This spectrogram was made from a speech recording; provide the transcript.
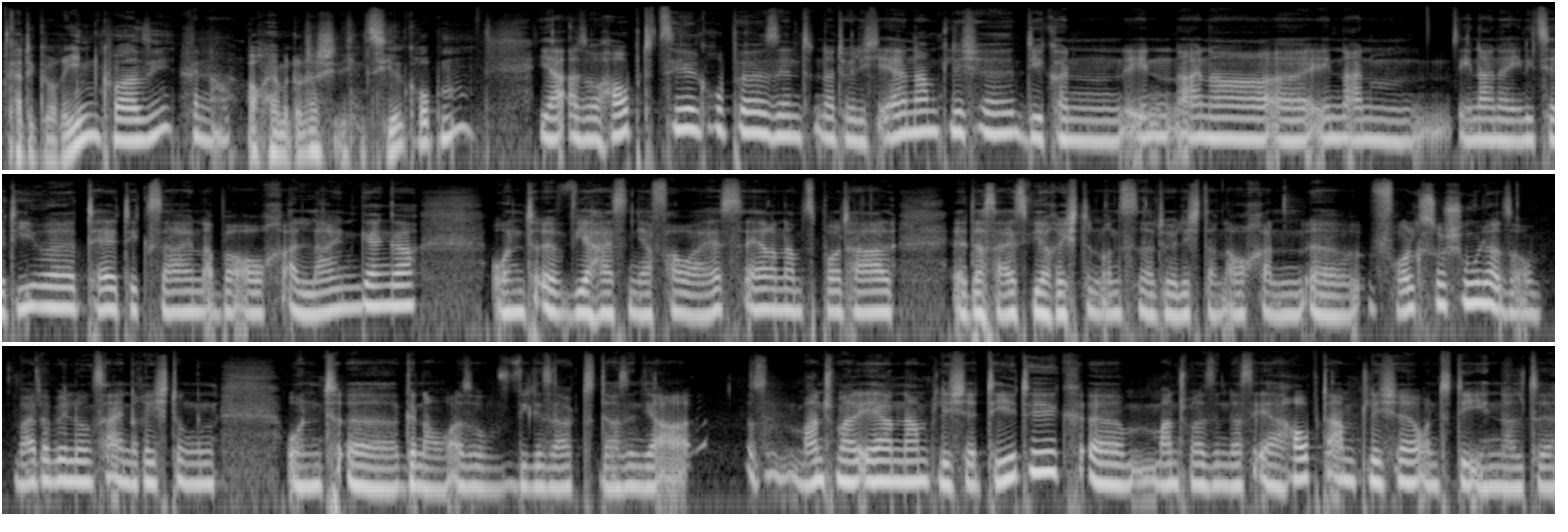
Kategorien quasi. Genau. Auch ja mit unterschiedlichen Zielgruppen. Ja, also Hauptzielgruppe sind natürlich Ehrenamtliche, die können in einer, äh, in einem, in einer Initiative tätig sein, aber auch Alleingänger. Und äh, wir heißen ja VHS Ehrenamtsportal. Äh, das heißt, wir richten uns natürlich dann auch an Volkshochschule, also Weiterbildungseinrichtungen. Und genau, also wie gesagt, da sind ja also manchmal Ehrenamtliche tätig, äh, manchmal sind das eher Hauptamtliche und die Inhalte,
